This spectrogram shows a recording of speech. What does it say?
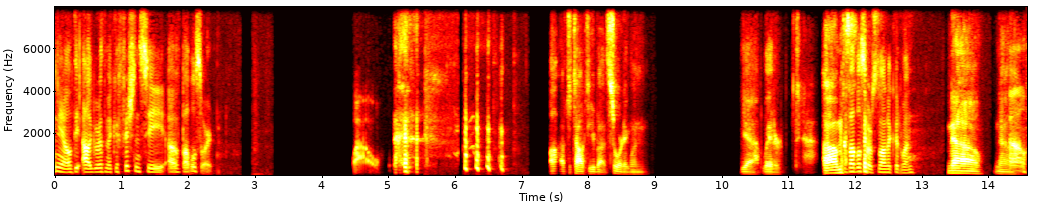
you know the algorithmic efficiency of bubble sort. Wow. I'll have to talk to you about sorting when. Yeah, later. Um, The bubble sort's not a good one. no, no.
